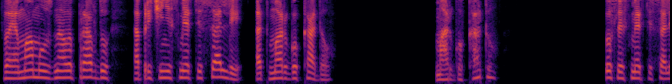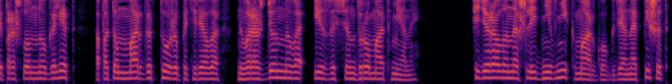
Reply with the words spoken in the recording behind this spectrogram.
Твоя мама узнала правду о причине смерти Салли от Марго Кадл. Марго Кадл? После смерти Салли прошло много лет, а потом Марга тоже потеряла новорожденного из-за синдрома отмены. Федералы нашли дневник Марго, где она пишет,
